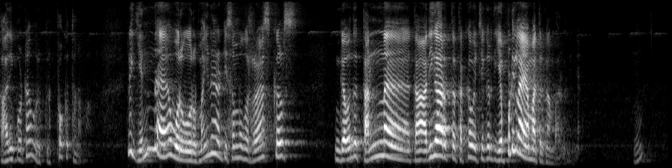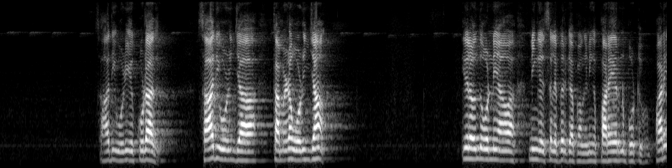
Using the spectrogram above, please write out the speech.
சாதி போட்டால் ஒரு பிற்போக்குத்தனமா? இல்லை என்ன ஒரு ஒரு மைனாரிட்டி சமூகம் ராஸ்கல்ஸ் இங்கே வந்து தன்னை தான் அதிகாரத்தை தக்க வச்சுக்கிறது எப்படிலாம் ஏமாத்திருக்கான் பாருங்க நீங்கள் சாதி ஒழியக்கூடாது. சாதி ஒழிஞ்சா தமிழன் ஒழிஞ்சான். இதில் வந்து ஒன்றே நீங்கள் சில பேர் கேட்பாங்க நீங்கள் பறையர்னு போட்டு பறை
